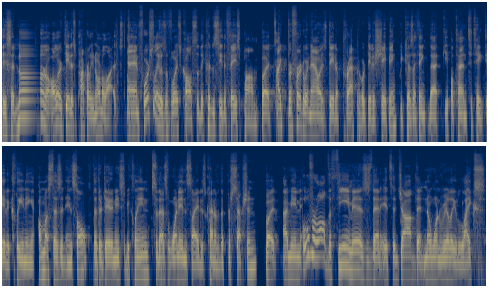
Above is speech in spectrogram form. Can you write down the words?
They said, no, no, no, all our data is properly normalized. And fortunately, it was a voice call, so they couldn't see the face palm. But I refer to it now as data prep or data shaping because I think that people tend to take data cleaning almost as an insult that their data needs to be cleaned. So that's one insight is kind of the perception. But I mean, overall, the theme is, that it's a job that no one really likes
